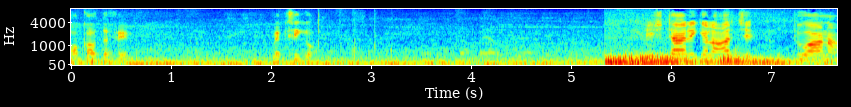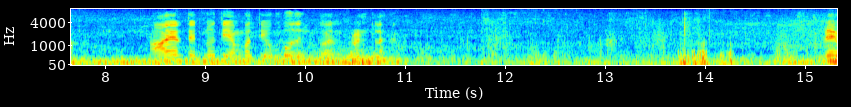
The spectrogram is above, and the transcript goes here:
walk of the fame Mexico historical arch டுவானா ஆயிரத்தி எட்நூற்றி எண்பத்தி ஒம்பது ஃப்ரண்ட்டில் அப்படியே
